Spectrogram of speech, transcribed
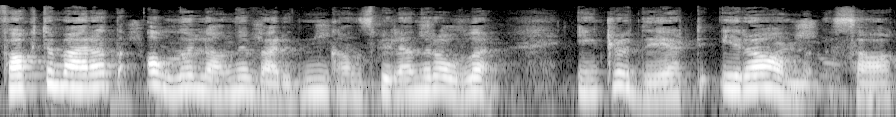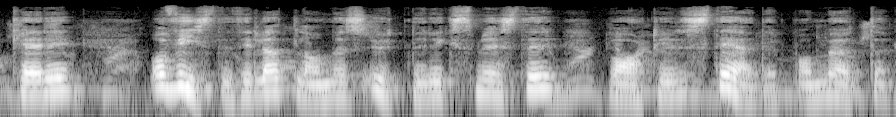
Faktum er at alle land i verden kan spille en rolle, inkludert Iran, sa Kerry, og viste til at landets utenriksminister var til stede på møtet.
